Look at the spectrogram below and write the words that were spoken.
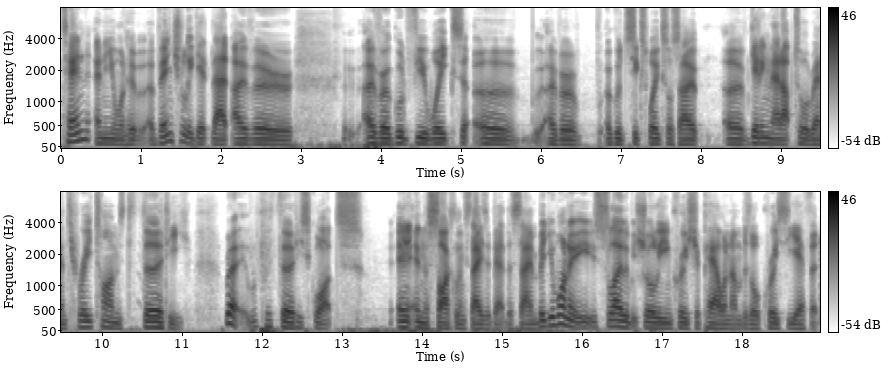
10 and you want to eventually get that over over a good few weeks uh, over a good 6 weeks or so of getting that up to around 3 times 30 Right, with 30 squats. And, and the cycling stays about the same. But you want to slowly but surely increase your power numbers or increase the effort,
